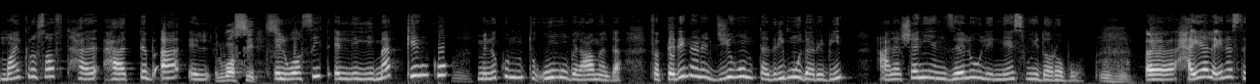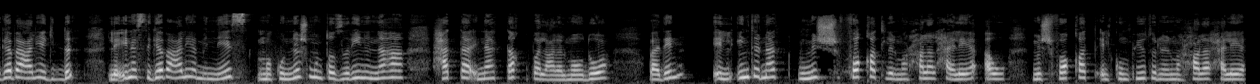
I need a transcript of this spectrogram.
مايكروسوفت ه- هتبقى ال- الوسيط. الوسيط اللي يمكنكم من انكم تقوموا بالعمل ده. فابتدينا نديهم تدريب مدربين علشان ينزلوا للناس ويدربوهم. آه حقيقة لقينا استجابة عالية جدا. لقينا استجابة عالية من ناس ما كناش منتظرين إنها حتى إنها تقبل على الموضوع. بعدين الإنترنت مش فقط للمرحلة الحالية أو مش فقط الكمبيوتر للمرحلة الحالية.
